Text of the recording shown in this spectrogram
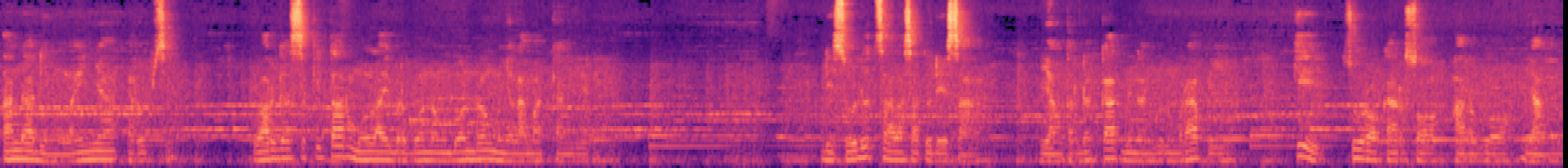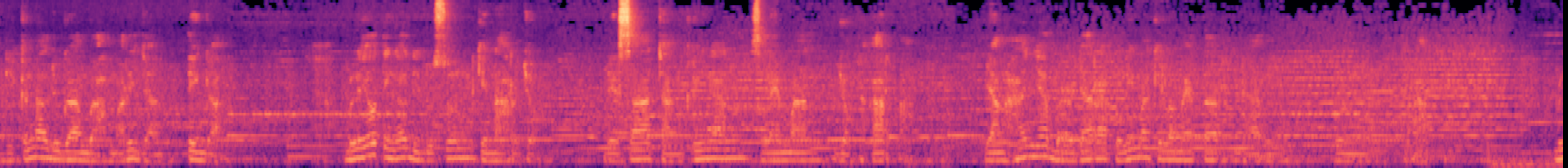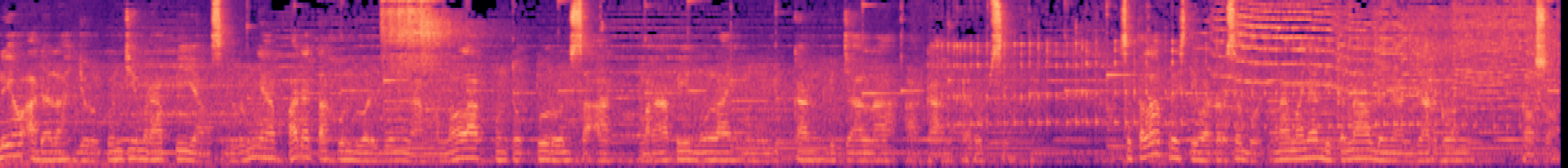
Tanda dimulainya erupsi. Warga sekitar mulai berbondong-bondong menyelamatkan diri. Di sudut salah satu desa yang terdekat dengan Gunung Merapi, Ki Surokarso Harbo yang dikenal juga Mbah Marijan tinggal. Beliau tinggal di dusun Kinarjo, desa Cangkringan, Sleman, Yogyakarta, yang hanya berjarak 5 km dari Gunung Merapi. Beliau adalah juru kunci Merapi yang sebelumnya pada tahun 2006 menolak untuk turun saat Merapi mulai menunjukkan gejala akan erupsi. Setelah peristiwa tersebut, namanya dikenal dengan jargon rosol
